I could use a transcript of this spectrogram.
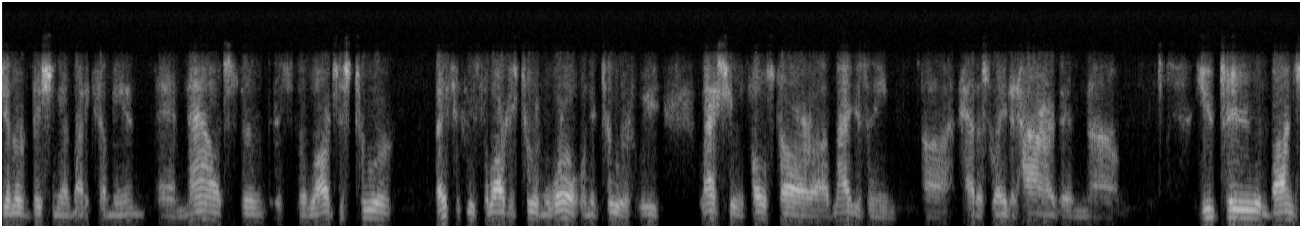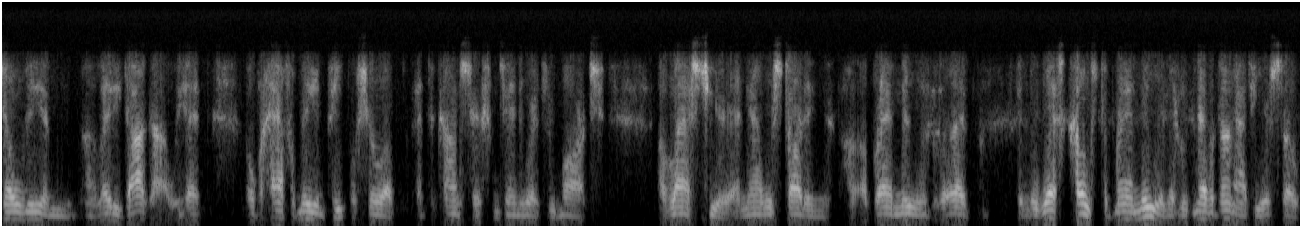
General admission, everybody come in, and now it's the it's the largest tour. Basically, it's the largest tour in the world when it tours. We last year the Pollstar uh, magazine uh, had us rated higher than um, U2 and Bon Jovi and uh, Lady Gaga. We had over half a million people show up at the concert from January through March of last year, and now we're starting a brand new uh, in the West Coast, a brand new one that we've never done out here. So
